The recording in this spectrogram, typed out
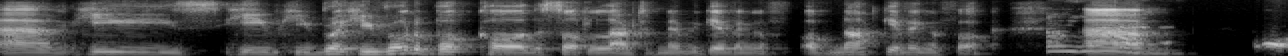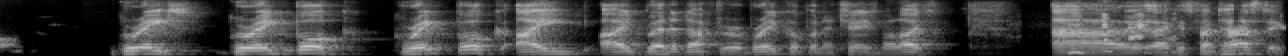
Um, he's he he wrote he wrote a book called The Subtle Art of Never Giving a, of Not Giving a Fuck. Oh yeah. Um, great, great book, great book. I I read it after a breakup and it changed my life. Uh, like it's fantastic.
